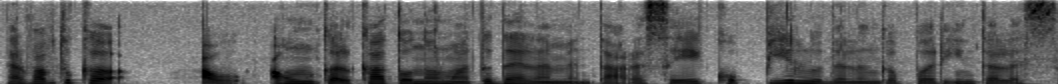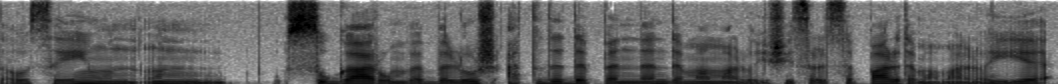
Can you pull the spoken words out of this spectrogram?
Dar faptul că au, au încălcat o normă atât de elementară, să iei copilul de lângă părintele său, să iei un, un sugar, un bebeluș atât de dependent de mama lui și să-l separe de mama lui, e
